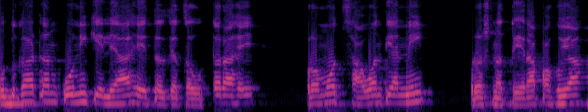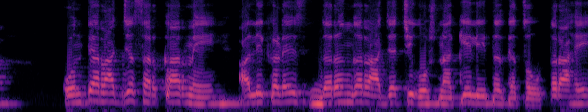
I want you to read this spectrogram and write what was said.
उद्घाटन कोणी केले आहे? तर त्याचं उत्तर आहे प्रमोद सावंत यांनी. प्रश्न तेरा पाहूया. कोणत्या राज्य सरकारने अलीकडेच दरंग राज्याची घोषणा केली? तर त्याचं उत्तर आहे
